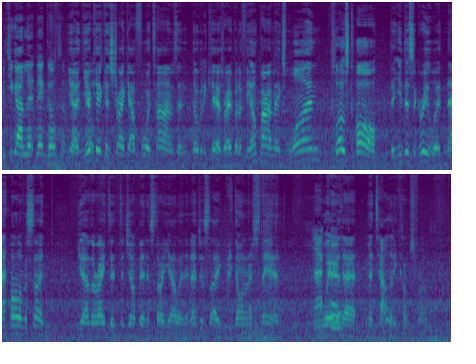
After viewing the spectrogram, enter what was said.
but you gotta let that go sometimes. Yeah, and your folks. kid can strike out four times and nobody cares, right? But if the umpire makes one close call that you disagree with, now all of a sudden you have the right to, to jump in and start yelling. And I just like I don't understand not where cool. that mentality comes from.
